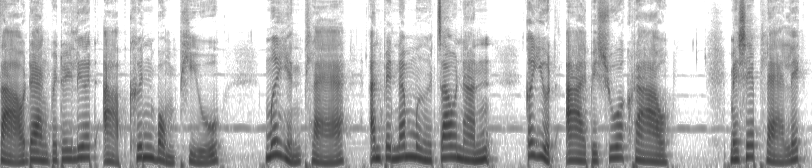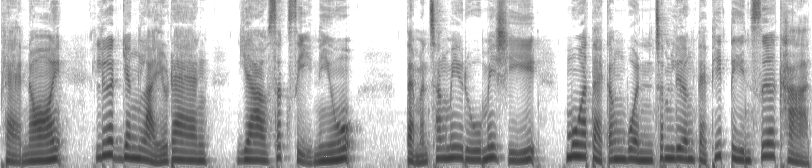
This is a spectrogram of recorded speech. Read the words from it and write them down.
สาวแดงไปด้วยเลือดอาบขึ้นบ่มผิว เมื่อเห็นแผลอันเป็นน้ำมือเจ้านั้น ก็หยุดอายไปชั่วคราว ไม่ใช่แผลเล็กแผลน้อย เลือดยังไหลแรง ยาวสักสี่นิ้ว แต่มันช่างไม่รู้ไม่ชี้ มัวแต่กังวลจำเลืองแต่ที่ตีนเสื้อขาด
